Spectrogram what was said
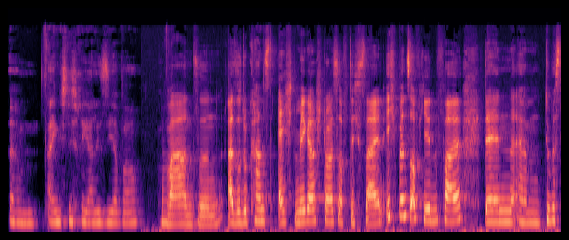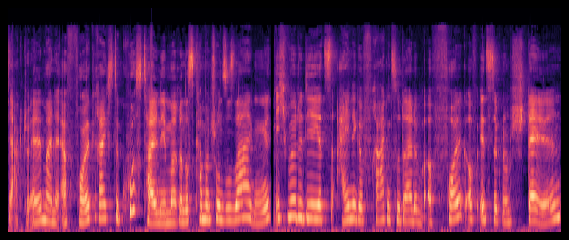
ähm, eigentlich nicht realisierbar. Wahnsinn. Also du kannst echt mega stolz auf dich sein. Ich bin's auf jeden Fall, denn ähm, du bist ja aktuell meine erfolgreichste Kursteilnehmerin, das kann man schon so sagen. Ich würde dir jetzt einige Fragen zu deinem Erfolg auf Instagram stellen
